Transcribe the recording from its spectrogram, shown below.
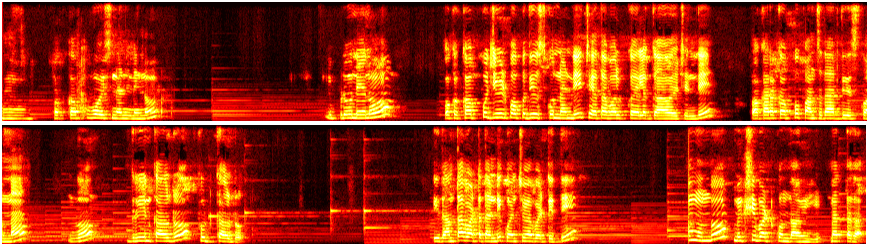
ఒక కప్పు పోసినాను నేను. ఇప్పుడు నేను ఒక కప్పు జీడిపప్పు తీసుకున్నాండి చేతవలపకాయలకు కావాల్సింది. ఒక అరకప్పు పంచదార తీసుకున్నా. ఇగో గ్రీన్ కలరు ఫుడ్ కలరు. ఇదంతా పట్టదండి కొంచెమే పట్టిద్ది. ముందు మిక్సీ పట్టుకుందాం ఇవి మెత్తగా.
